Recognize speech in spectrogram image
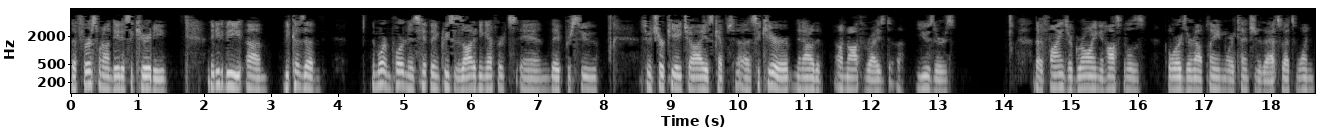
The first one on data security, they need to be, um, because of the more important is HIPAA increases auditing efforts and they pursue to ensure PHI is kept uh, secure and out of the unauthorized uh, users. The fines are growing and hospitals boards are now paying more attention to that. So that's one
